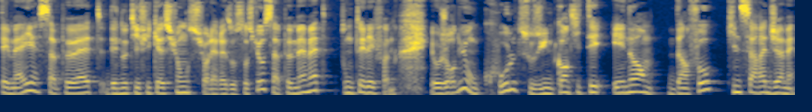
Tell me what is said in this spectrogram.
tes mails, ça peut être des notifications sur les réseaux sociaux, ça peut même être ton téléphone. Et aujourd'hui, on croule sous une quantité énorme d'infos qui ne s'arrête jamais.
